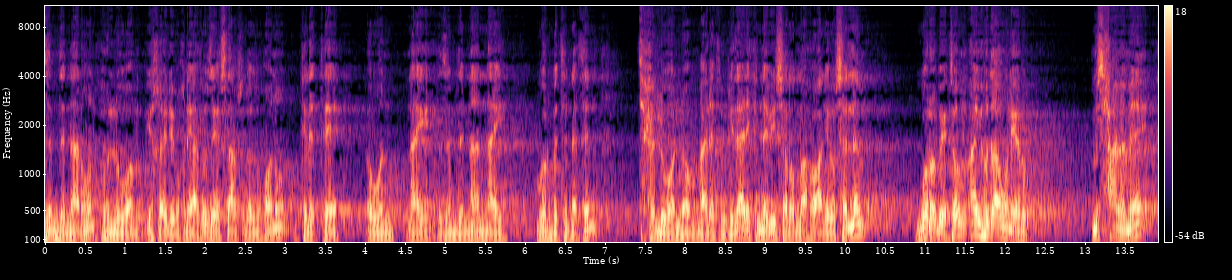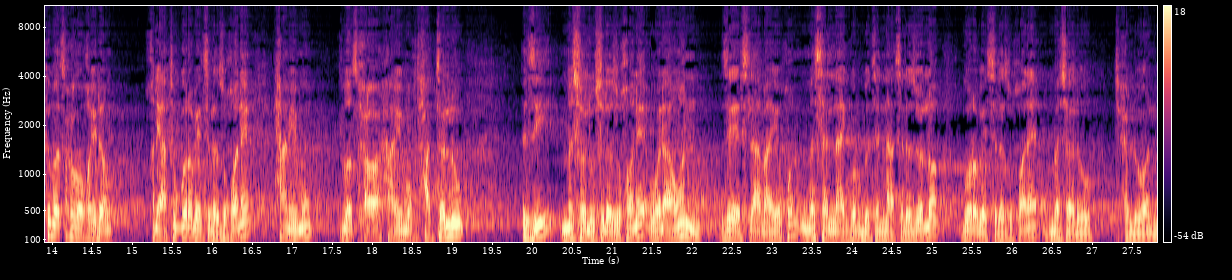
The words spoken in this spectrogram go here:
ዝምድናን እውን ክህልዎም ይኽእል እዩ ምክንያቱ ዘይ እስላም ስለዝኾኑ ክልተ እውን ናይ ዝምድናን ናይ ጉርብትነትን ትሕልወሎም ማለት እዩ ذሊክ ነቢ صለ ላه ለ ወሰለም ጎረቤቶም ኣይሁዳዊ ነይሩ ምስ ሓመመ ክበፅሕዎ ኮይዶም ምኽንያቱ ጎረቤት ስለ ዝኾነ ሓሚሙ ትበፅሖ ሓሚሙ ክትሓተሉ እዚ መሰሉ ስለ ዝኾነ ወላ ውን ዘየስላማ ይኹን መሰል ናይ ጉርብትና ስለ ዘሎ ጎረቤት ስለ ዝኾነ መሰሉ ትሕልወሉ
